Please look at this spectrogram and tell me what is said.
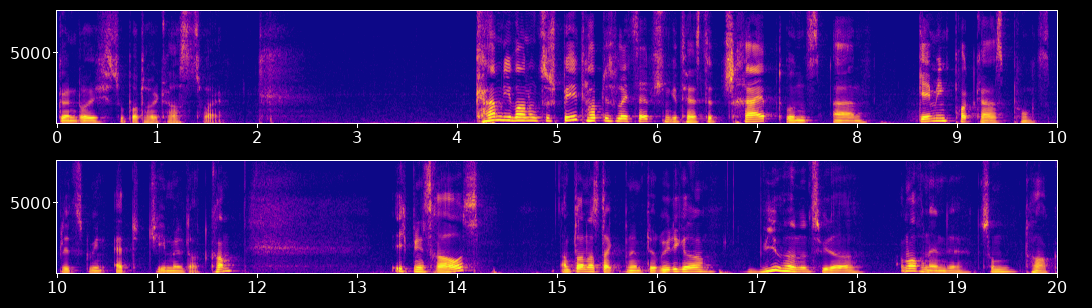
gönnt euch Super Toycast 2. Kam die Warnung zu spät? Habt ihr es vielleicht selbst schon getestet? Schreibt uns an gamingpodcast.splitscreen at gmail.com. Ich bin jetzt raus. Am Donnerstag übernimmt der Rüdiger. Wir hören uns wieder am Wochenende zum Talk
